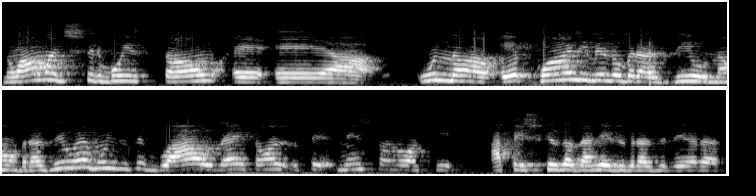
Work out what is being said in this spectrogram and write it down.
Não há uma distribuição é, é, não, equânime no Brasil, não. O Brasil é muito desigual, né? Então, você mencionou aqui a pesquisa da Rede Brasileira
